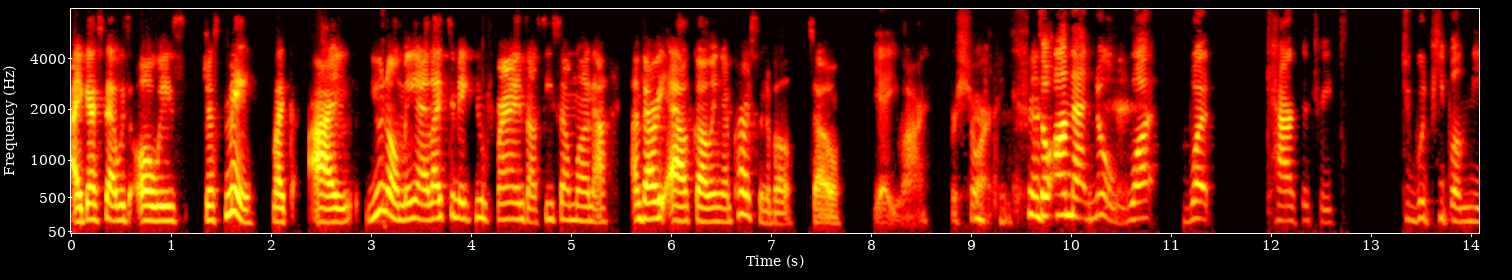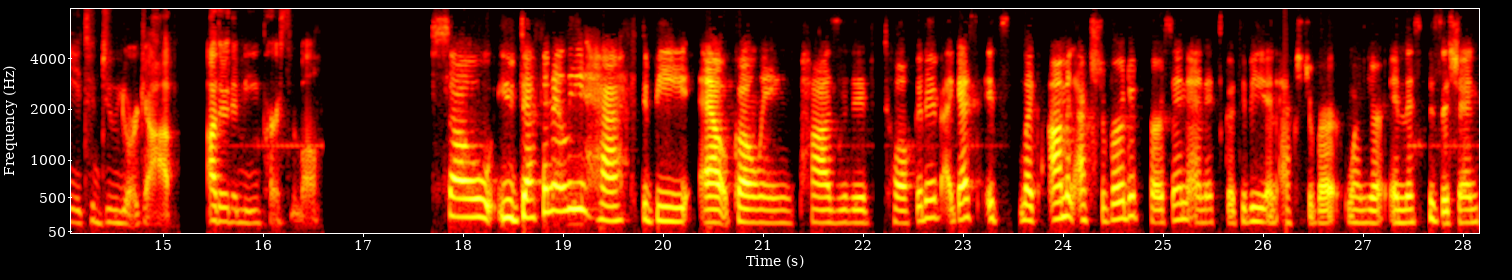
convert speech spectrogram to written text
I guess that was always just me. Like, I, you know me, I like to make new friends. I'll see someone, I, I'm very outgoing and personable. So, yeah, you are for sure. so, on that note, what, what character traits do, would people need to do your job other than being personable? So you definitely have to be outgoing, positive, talkative. I guess it's like I'm an extroverted person, and it's good to be an extrovert when you're in this position.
